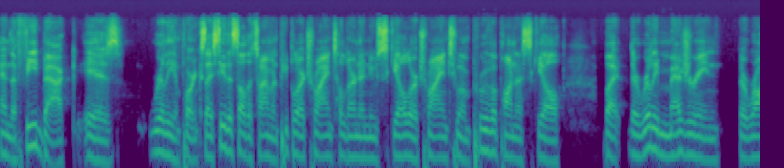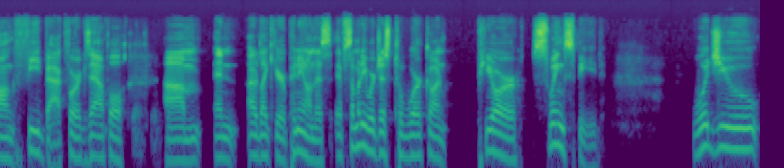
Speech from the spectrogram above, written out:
And the feedback is really important because I see this all the time when people are trying to learn a new skill or trying to improve upon a skill, but they're really measuring the wrong feedback. For example, um, and I would like your opinion on this. If somebody were just to work on pure swing speed, would you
